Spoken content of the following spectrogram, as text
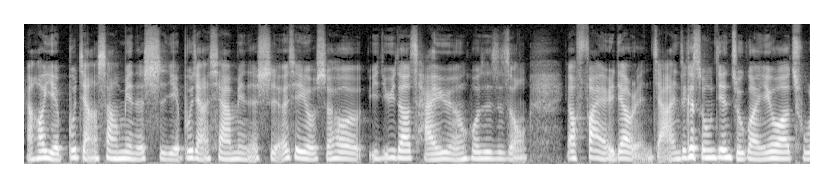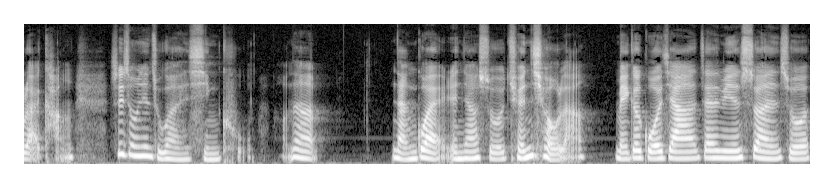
然后也不讲上面的事，也不讲下面的事，而且有时候一遇到裁员或是这种要 fire 掉人家，你这个中间主管又要出来扛，所以中间主管很辛苦。那难怪人家说全球啦，每个国家在那边算说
